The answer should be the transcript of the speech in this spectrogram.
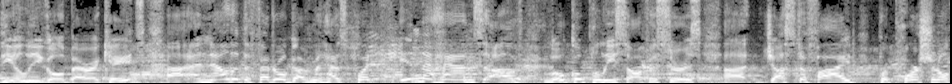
the illegal barricades, uh, and now that the federal government has put in the hands of local police officers uh, justified, proportional,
